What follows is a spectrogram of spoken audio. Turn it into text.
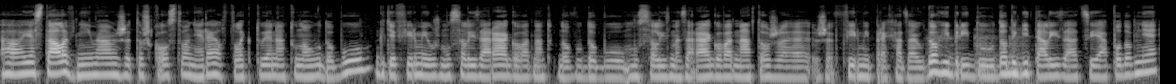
Ja stále vnímam, že to školstvo nereflektuje na tú novú dobu, kde firmy už museli zareagovať na tú novú dobu, museli sme zareagovať na to, že, že firmy prechádzajú do hybridu, do digitalizácie a podobne.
